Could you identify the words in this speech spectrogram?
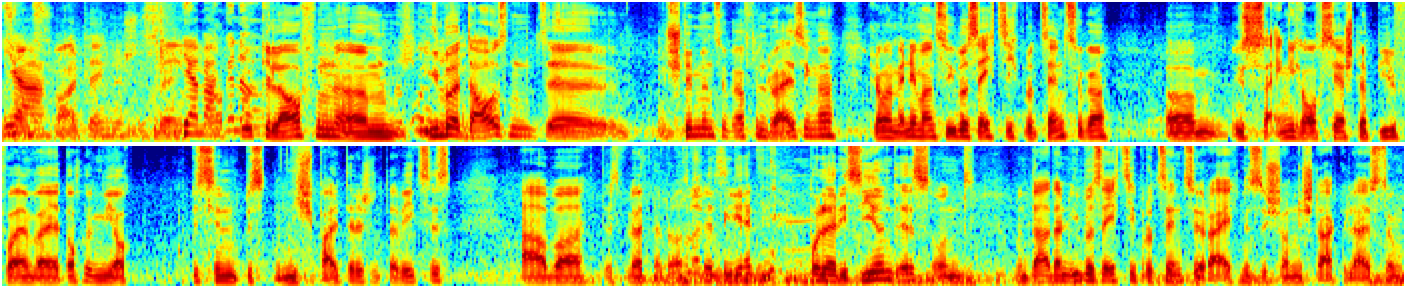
Ja. Sonst wahltechnisch ist es eigentlich Ja, war auch genau. gut gelaufen. Ähm, über 1000 äh, Stimmen sogar für den Reisinger. Ich glaube, am Ende waren es über 60 Prozent sogar. Ähm, ist eigentlich auch sehr stabil, vor allem weil er doch irgendwie auch ein bisschen, bisschen nicht spalterisch unterwegs ist. Aber das wird nicht rausgeschnitten gehen. Polarisierend ist und, und da dann über 60 Prozent zu erreichen, das ist schon eine starke Leistung.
